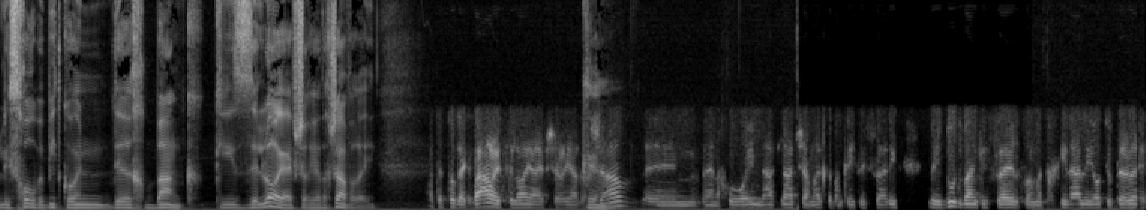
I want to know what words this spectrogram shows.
לסחור בביטקוין דרך בנק? כי זה לא היה אפשרי עד עכשיו הרי. אתה צודק, בארץ זה לא היה אפשרי עד כן. עכשיו, אמ, ואנחנו רואים לאט לאט שהמערכת הבנקאית הישראלית בעידוד בנק ישראל כבר מתחילה להיות יותר אה,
